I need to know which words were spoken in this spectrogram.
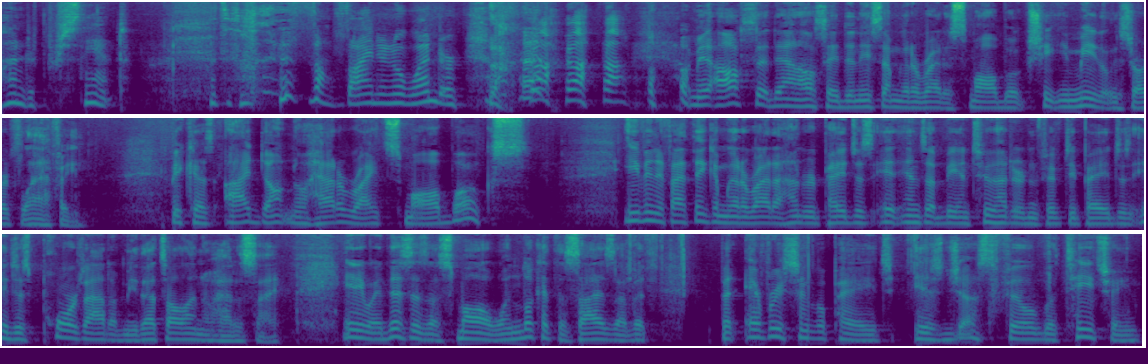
100%. It's, it's a sign and a wonder. I mean, I'll sit down, I'll say, Denise, I'm going to write a small book. She immediately starts laughing because I don't know how to write small books. Even if I think I'm going to write 100 pages, it ends up being 250 pages. It just pours out of me. That's all I know how to say. Anyway, this is a small one. Look at the size of it. But every single page is just filled with teaching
